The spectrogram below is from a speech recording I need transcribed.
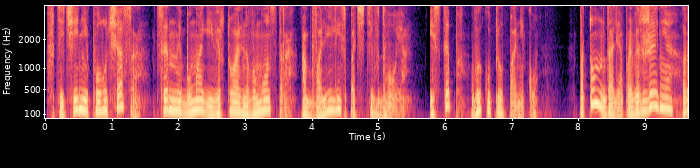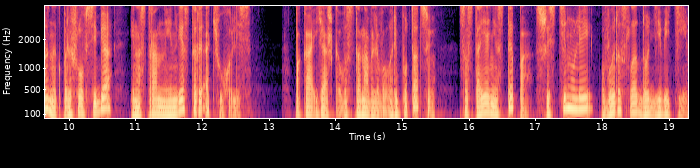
В течение получаса ценные бумаги виртуального монстра обвалились почти вдвое, и Степ выкупил панику. Потом дали опровержение, рынок пришел в себя, иностранные инвесторы очухались. Пока Яшка восстанавливал репутацию — состояние степа с шести нулей выросло до девяти.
